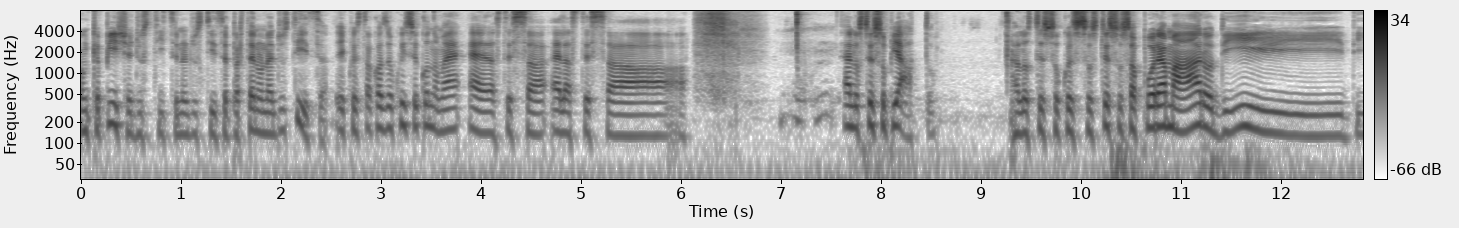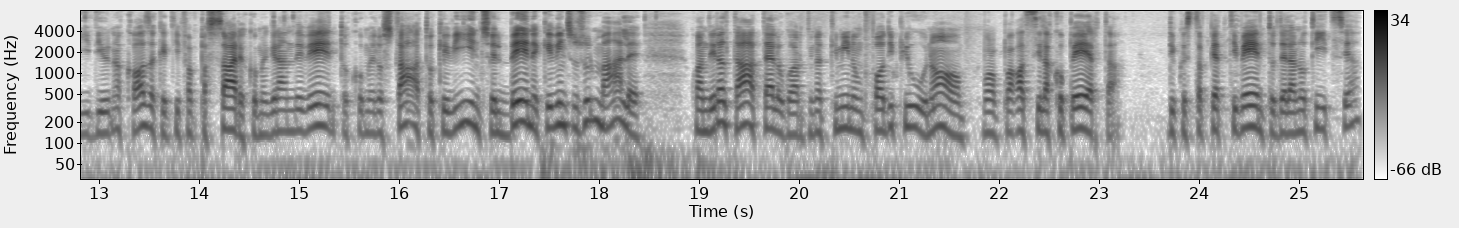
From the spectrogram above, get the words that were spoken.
Non capisci è giustizia o non è giustizia, per te non è giustizia. E questa cosa qui secondo me è la stessa... è la stessa... è lo stesso piatto ha lo stesso, questo stesso sapore amaro di, di, di, una cosa che ti fa passare come grande evento, come lo Stato che vince, il bene che vince sul male, quando in realtà a te lo guardi un attimino un po' di più, no? Alzi la coperta di questo appiattimento della notizia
